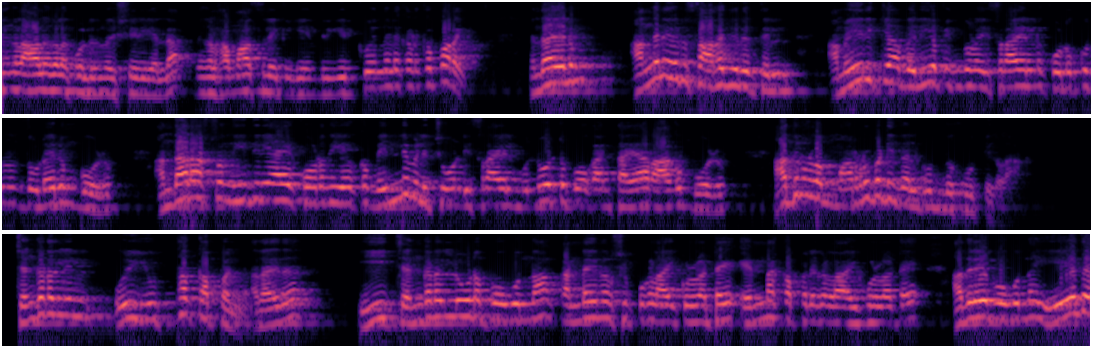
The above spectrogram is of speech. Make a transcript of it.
നിങ്ങൾ ആളുകളെ കൊല്ലുന്നത് ശരിയല്ല. നിങ്ങൾ ഹമാസിലേക്ക് കേന്ദ്രീകരിക്കൂ എന്നിടക്കിടക്ക് പറയും. എന്തായാലും അങ്ങനെ ഒരു സാഹചര്യത്തിൽ അമേരിക്ക വലിയ പിന്തുണ ഇസ്രായേലിന് കൊടുക്കുന്നത് തുടരുമ്പോഴും അന്താരാഷ്ട്ര നീതിന്യായ കോടതിയൊക്കെ വെല്ലുവിളിച്ചുകൊണ്ട് ഇസ്രായേൽ മുന്നോട്ട് പോകാൻ തയ്യാറാകുമ്പോഴും അതിനുള്ള മറുപടി നൽകുന്നത് ഹൂത്തികളാണ് ചെങ്കടലിൽ ഒരു യുദ്ധക്കപ്പൽ അതായത് ഈ ചെങ്കടലിലൂടെ പോകുന്ന കണ്ടെയ്നർ ഷിപ്പുകളായിക്കൊള്ളട്ടെ എണ്ണക്കപ്പലുകളായിക്കൊള്ളട്ടെ അതിലെ പോകുന്ന ഏത്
